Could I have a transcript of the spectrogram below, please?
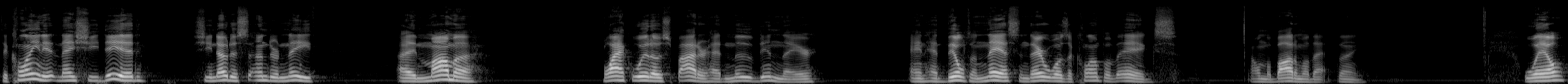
to clean it, and as she did, she noticed underneath a mama black widow spider had moved in there and had built a nest, and there was a clump of eggs on the bottom of that thing. Well,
